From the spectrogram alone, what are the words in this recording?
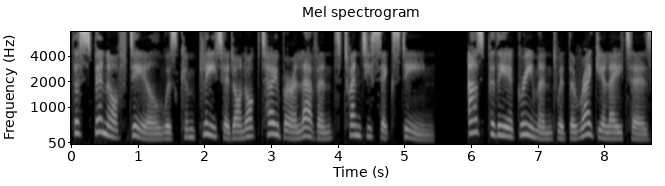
The spin-off deal was completed on October 11, 2016. As per the agreement with the regulators,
